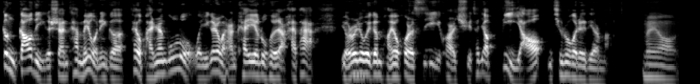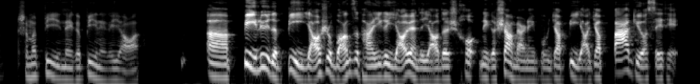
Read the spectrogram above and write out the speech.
更高的一个山，它没有那个，它有盘山公路，我一个人晚上开夜路会有点害怕，有时候就会跟朋友或者司机一块儿去。它叫碧瑶，你听说过这个地儿吗？没有，什么碧哪个碧哪个瑶啊？啊、呃，碧绿的碧，瑶是王字旁一个遥远的遥的后那个上边那一部分叫碧瑶，叫 Baguio City。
